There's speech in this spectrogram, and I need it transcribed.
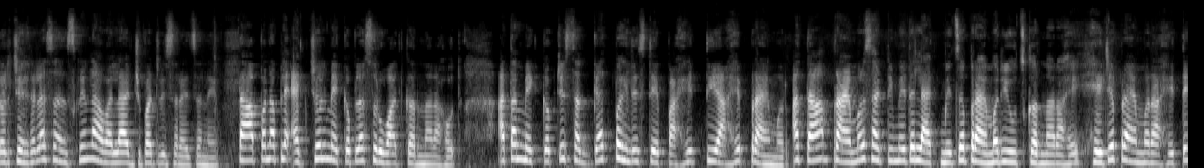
तर चेहऱ्याला सनस्क्रीन लावायला अजिबात विसरायचं नाही. तर आपण आपल्या ॲक्च्युअल मेकअपला सुरुवात करणार आहोत. आता मेकअपची सगळ्यात पहिली स्टेप आहे ती आहे प्रायमर आता प्रायमरसाठी मी ते लॅकमीचं प्रायमर यूज करणार आहे. हे जे प्रायमर आहे ते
